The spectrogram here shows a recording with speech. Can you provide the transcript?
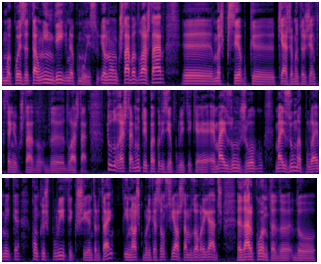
uma coisa tão indigna como isso. Eu não gostava de lá estar, eh, mas percebo que, que haja muita gente que tenha gostado de, de lá estar. Tudo o resto é muita hipocrisia política. É, é, mais um jogo, mais uma polémica com que os políticos se entretêm e nós, comunicação social, estamos obrigados a dar conta de, do,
